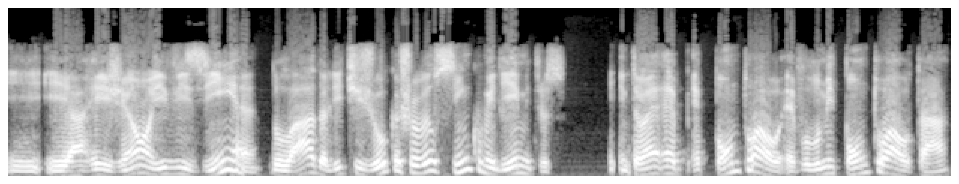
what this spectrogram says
e, e, a região aí vizinha, do lado ali, Tijuca, choveu 5 milímetros. Então é, é, é, pontual, é volume pontual, tá?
